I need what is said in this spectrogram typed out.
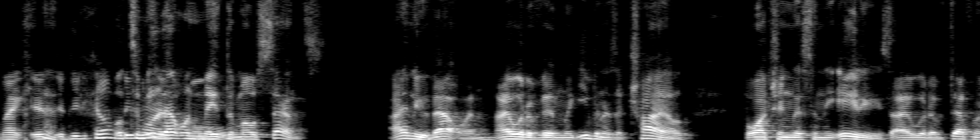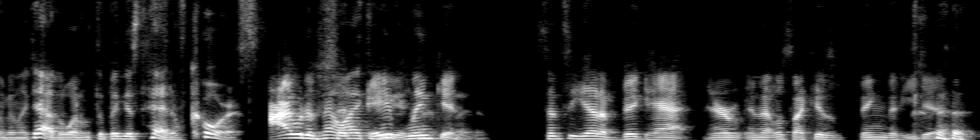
Like, it, did he come? up Well, to me, that one made the most sense. I knew that one. I would have been like, even as a child watching this in the 80s, I would have definitely been like, yeah, the one with the biggest head, of course. I would have Now said I can be a Abe Lincoln since he had a big hat, and, er- and that was like his thing that he did.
